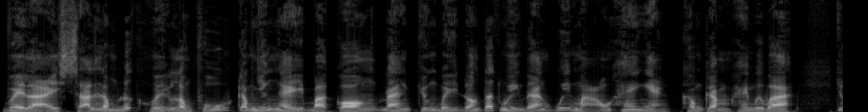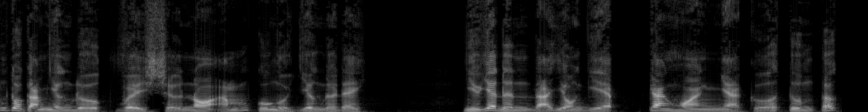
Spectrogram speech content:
về lại xã Long Đức, huyện Long Phú trong những ngày bà con đang chuẩn bị đón Tết Nguyên đán Quý Mão 2023, chúng tôi cảm nhận được về sự no ấm của người dân nơi đây. Nhiều gia đình đã dọn dẹp, trang hoàng nhà cửa tươm tất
